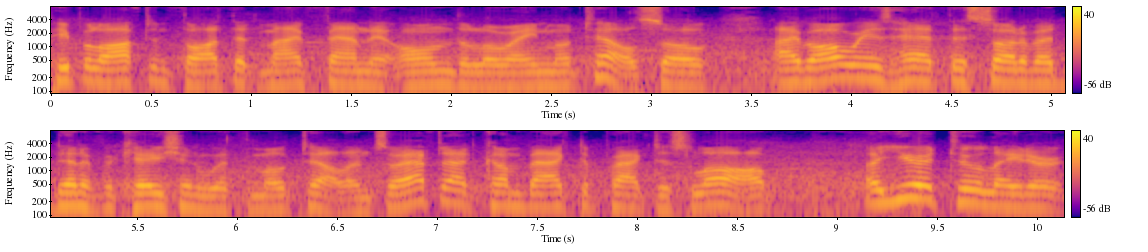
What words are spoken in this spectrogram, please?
people often thought that my family owned the Lorraine Motel. So I've always had this sort of identification with the motel. And so after I'd come back to practice law, a year or two later,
